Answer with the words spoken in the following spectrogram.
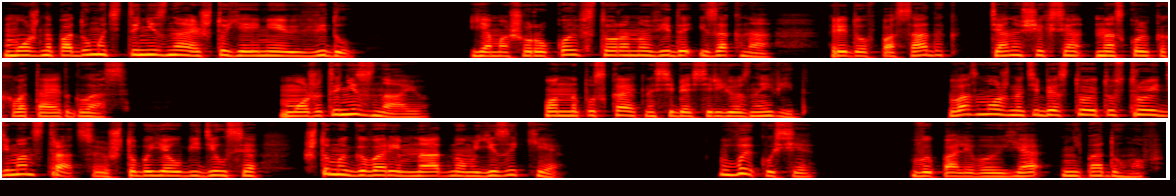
«Можно подумать, ты не знаешь, что я имею в виду». Я машу рукой в сторону вида из окна, рядов посадок, тянущихся, насколько хватает глаз. Может, и не знаю. Он напускает на себя серьезный вид. Возможно, тебе стоит устроить демонстрацию, чтобы я убедился, что мы говорим на одном языке. Выкуси, выпаливаю я, не подумав.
